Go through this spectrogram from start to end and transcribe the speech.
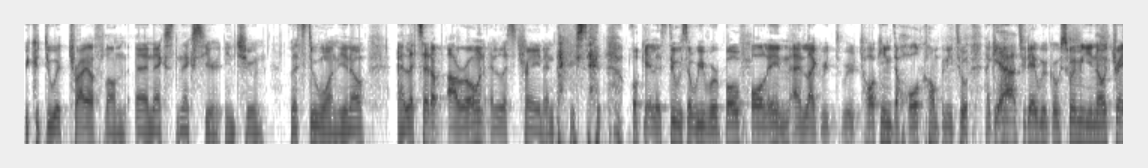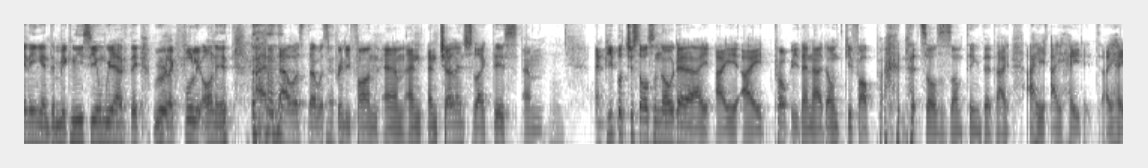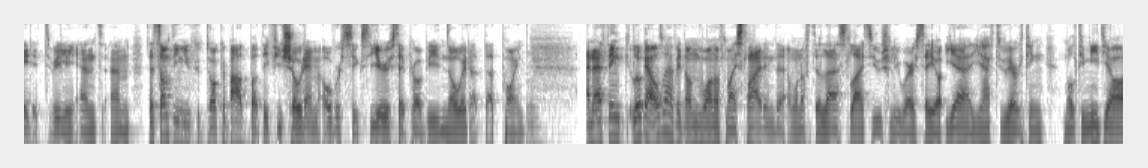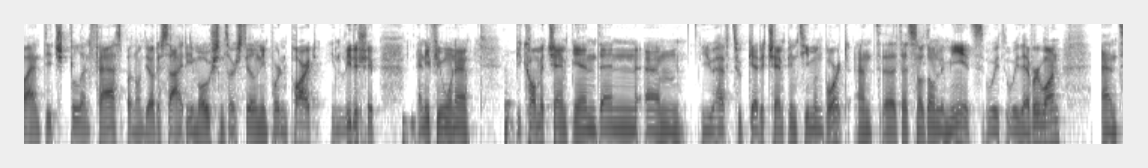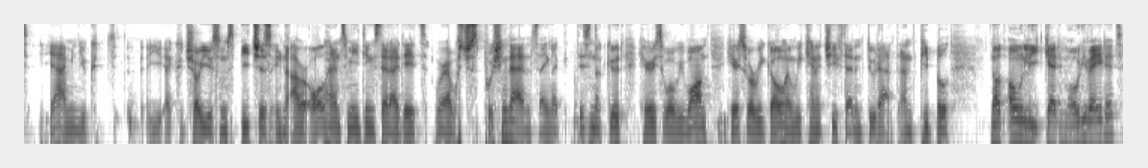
we could do a triathlon uh, next next year in June. Let's do one, you know. Uh, let's set up our own and let's train. And then we said, okay, let's do. So we were both all in, and like we, we were talking the whole company to like, yeah, today we go swimming, you know, training and the magnesium we have. The, we were like fully on it, and that was that was pretty fun. Um, and and challenge like this. Um, and people just also know that I, I, I probably then I don't give up. that's also something that I, I, I hate it. I hate it really, and um, that's something you could talk about. But if you show them over six years, they probably know it at that point. And I think, look, I also have it on one of my slide in the one of the last slides usually where I say, oh, yeah, you have to do everything multimedia and digital and fast, but on the other side, emotions are still an important part in leadership. And if you want to become a champion, then um, you have to get a champion team on board, and uh, that's not only me; it's with with everyone. And yeah, I mean, you could, you, I could show you some speeches in our all hands meetings that I did where I was just pushing that and saying like, this is not good. Here's what we want. Here's where we go, and we can achieve that and do that. And people not only get motivated.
